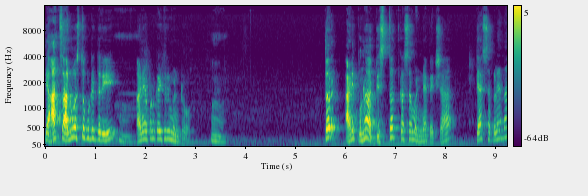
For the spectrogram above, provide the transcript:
ते आज चालू असतं कुठेतरी. आणि आपण काहीतरी म्हणतो. तर आणि पुन्हा दिसतात कसं म्हणण्यापेक्षा त्या सगळ्यांना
